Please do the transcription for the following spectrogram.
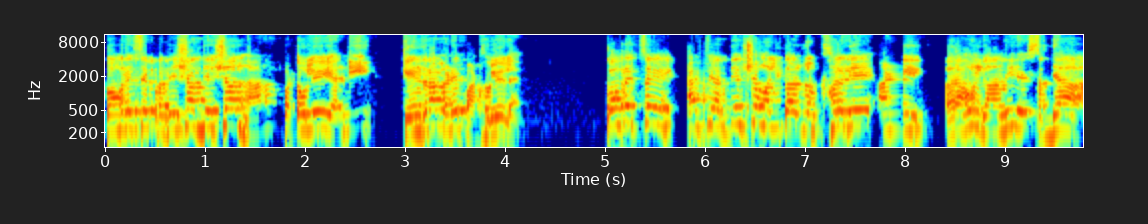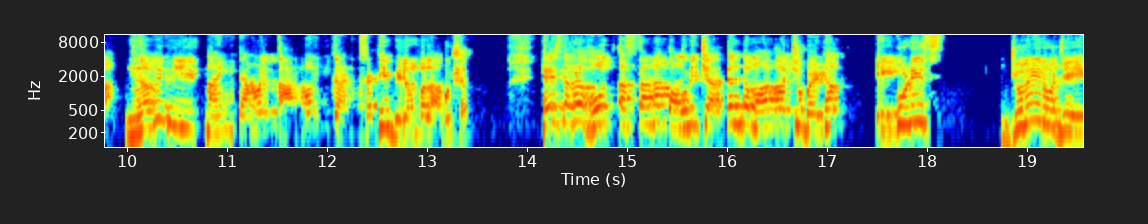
काँग्रेसचे प्रदेशाध्यक्ष नाना पटोले यांनी केंद्राकडे पाठवलेला आहे. काँग्रेसचे राष्ट्रीय अध्यक्ष मल्लिकार्जुन खरगे आणि राहुल गांधी हे सध्या नवी दिल्लीत नाही त्यामुळे कारवाई करण्यासाठी विलंब लागू शकतो. हे सगळं होत असताना काँग्रेसची अत्यंत महत्वाची बैठक एकोणीस जुलै रोजी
